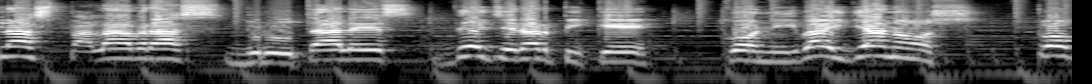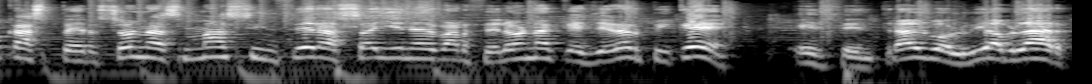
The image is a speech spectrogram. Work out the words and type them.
las palabras brutales de Gerard Piqué con Ibai Llanos. Pocas personas más sinceras hay en el Barcelona que Gerard Piqué. El central volvió a hablar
